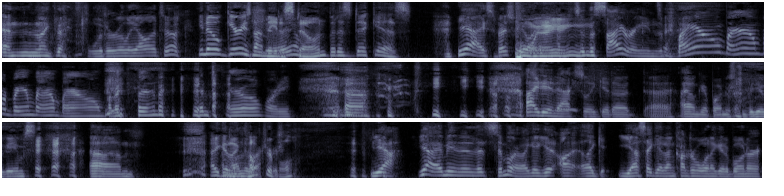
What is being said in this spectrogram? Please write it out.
And like that's literally all it took. you know, Gary's not Sure made of stone, but his dick is. Yeah, especially when it comes to the sirens. Bow, bow, bow, bow, bow, bow, bow, bow, horny. Uh, I didn't actually get a. Uh, I don't get bonus from video games. Um, I get I'm on the record. uncomfortable. Yeah, yeah. I mean, that's similar. Like I get uh, like yes, I get uncomfortable when I get a boner.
